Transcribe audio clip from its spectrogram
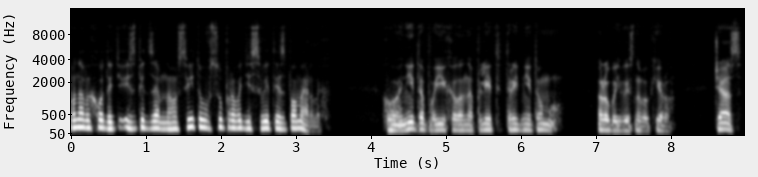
Вона виходить із підземного світу в супроводі свити з померлих. Хуаніта поїхала на плід три дні тому, робить висновок Хіро. Час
